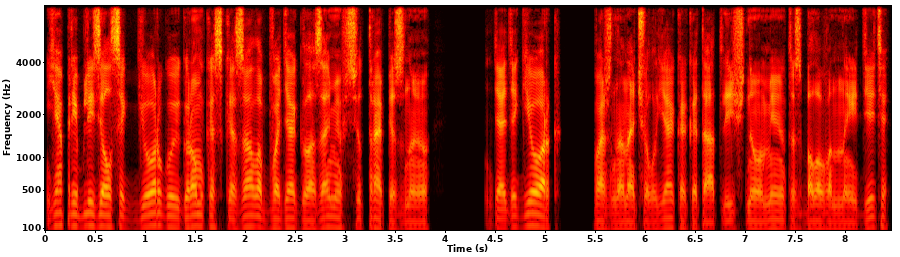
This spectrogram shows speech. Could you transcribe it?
я приблизился к Георгу и громко сказал, обводя глазами всю трапезную. «Дядя Георг», — важно начал я, как это отлично умеют избалованные дети,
